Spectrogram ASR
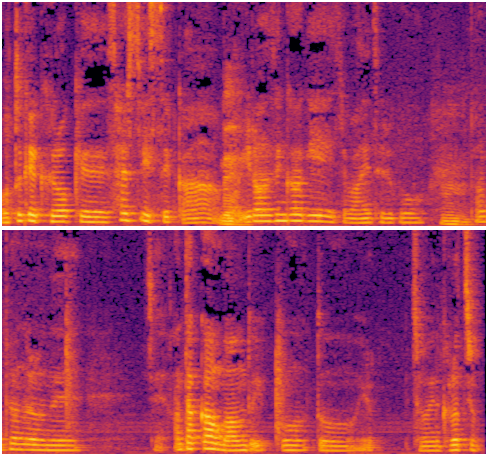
어떻게 그렇게 살 수 있을까, 네. 뭐 이런 생각이 이제 많이 들고, 음. 또 한편으로는 이제 안타까운 마음도 있고, 또 이렇게 저희는 그렇지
